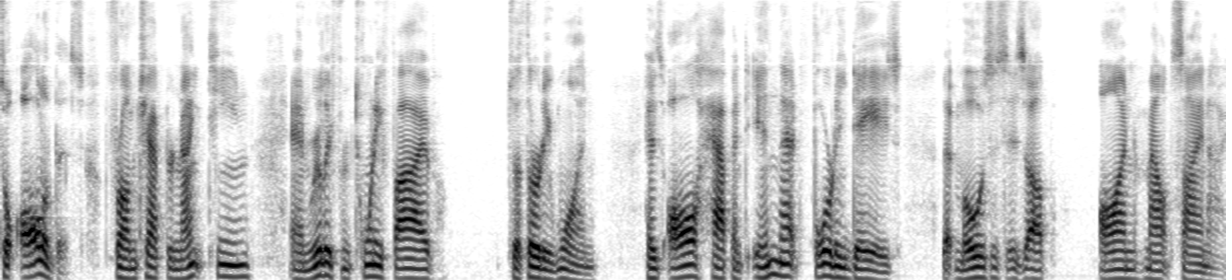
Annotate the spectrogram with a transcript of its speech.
So, all of this from chapter 19 and really from 25 to 31 has all happened in that 40 days that Moses is up on Mount Sinai.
